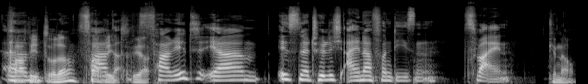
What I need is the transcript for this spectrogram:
Farid, ähm, oder? Farid, ja. Farid, ja, ist natürlich einer von diesen Zweien. Genau.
